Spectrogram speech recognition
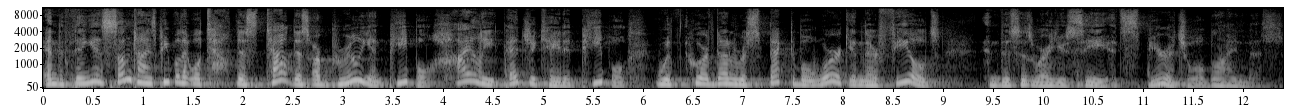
And the thing is, sometimes people that will tout this, tout this are brilliant people, highly educated people with, who have done respectable work in their fields. And this is where you see it's spiritual blindness.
